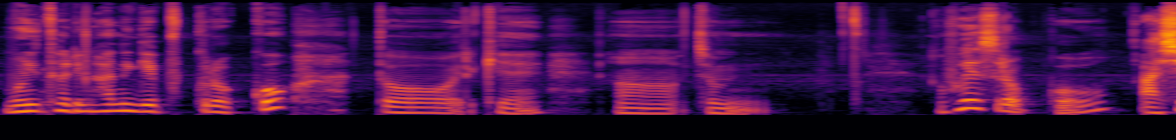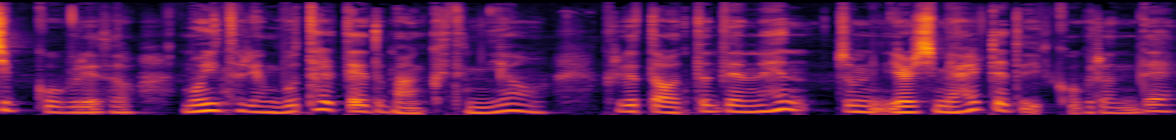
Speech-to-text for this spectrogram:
모니터링 하는 게 부끄럽고 또 이렇게 어좀 후회스럽고 아쉽고 그래서 모니터링 못할 때도 많거든요. 그리고 또 어떤 때는 좀 열심히 할 때도 있고 그런데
